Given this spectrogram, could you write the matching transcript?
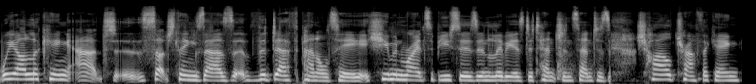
we are looking at uh, such things as the death penalty, human rights abuses in Libya's detention centres, child trafficking,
